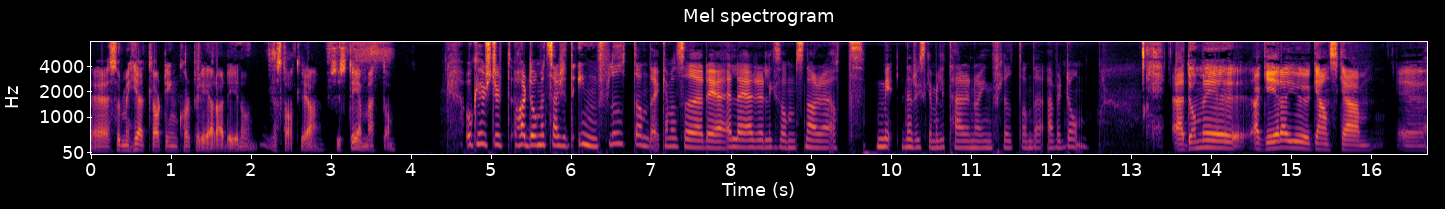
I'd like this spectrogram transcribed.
Eh, så de är helt klart inkorporerade i det statliga systemet. Och hur stort, har de ett särskilt inflytande, kan man säga det, eller är det liksom snarare att den ryska militären har inflytande över dem? Äh, de är, agerar ju ganska eh,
